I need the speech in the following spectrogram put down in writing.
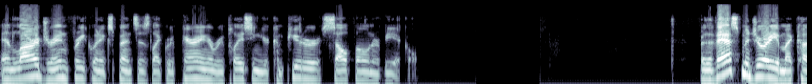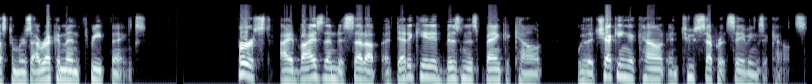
and large or infrequent expenses like repairing or replacing your computer, cell phone, or vehicle. For the vast majority of my customers, I recommend three things. First, I advise them to set up a dedicated business bank account with a checking account and two separate savings accounts.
